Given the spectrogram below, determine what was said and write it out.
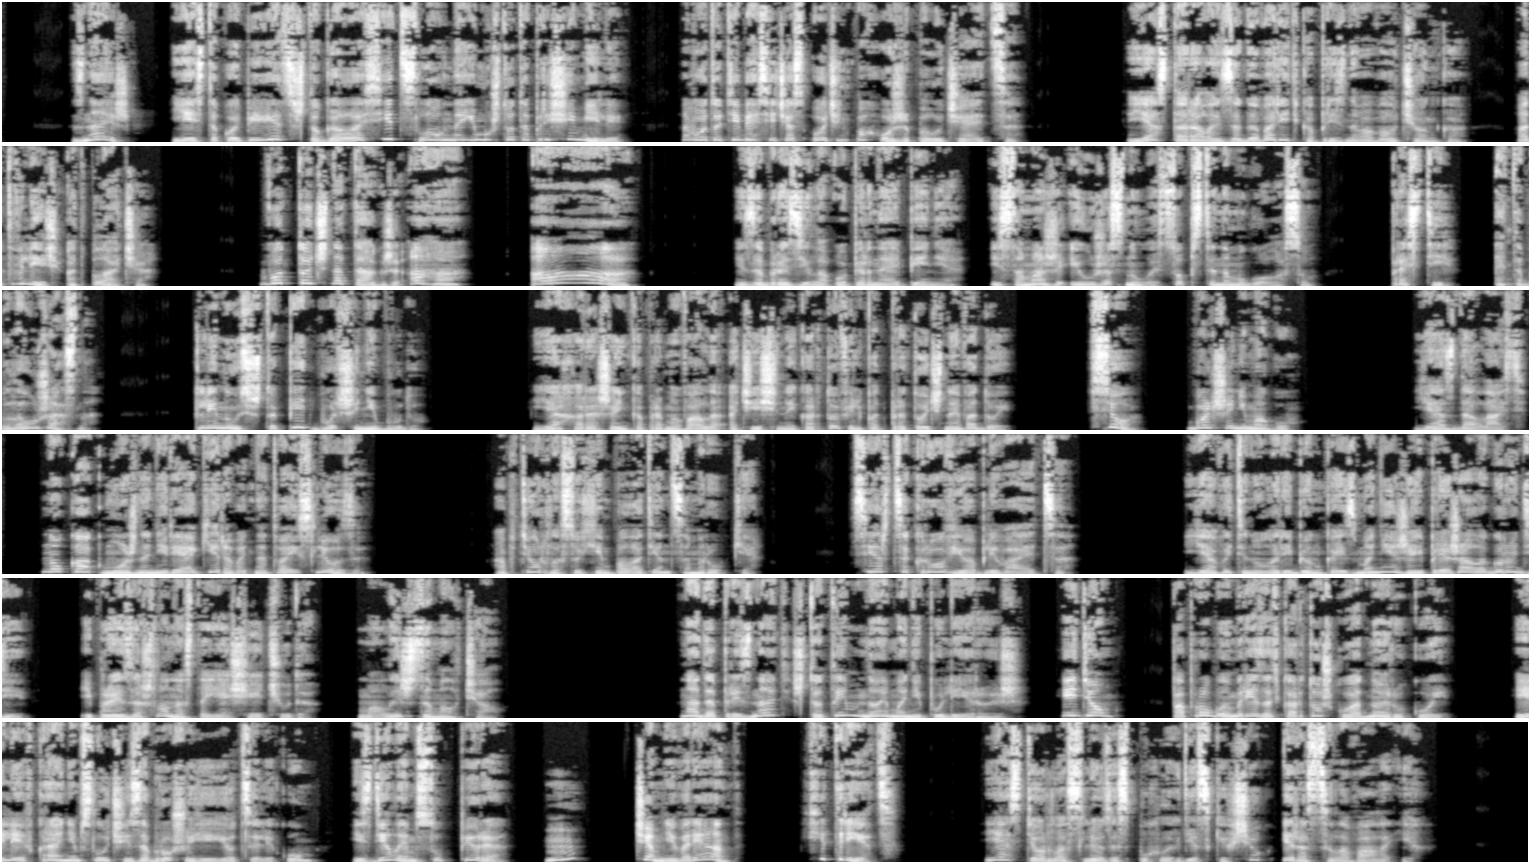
Знаешь, есть такой певец, что голосит, словно ему что-то прищемили. Вот у тебя сейчас очень похоже получается. Я старалась заговорить капризного волчонка, отвлечь от плача. «Вот точно так же, ага. а а, изобразила оперное пение, и сама же и ужаснулась собственному голосу. «Прости, это было ужасно. Клянусь, что петь больше не буду». Я хорошенько промывала очищенный картофель под проточной водой. «Все, больше не могу». Я сдалась. Но как можно не реагировать на твои слезы? Обтерла сухим полотенцем руки. Сердце кровью обливается. Я вытянула ребенка из манежа и прижала к груди, и произошло настоящее чудо. Малыш замолчал. «Надо признать, что ты мной манипулируешь. Идем, попробуем резать картошку одной рукой. Или, в крайнем случае, заброшу ее целиком и сделаем суп-пюре. М? Чем не вариант? Хитрец!» Я стерла слезы с пухлых детских щек и расцеловала их.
